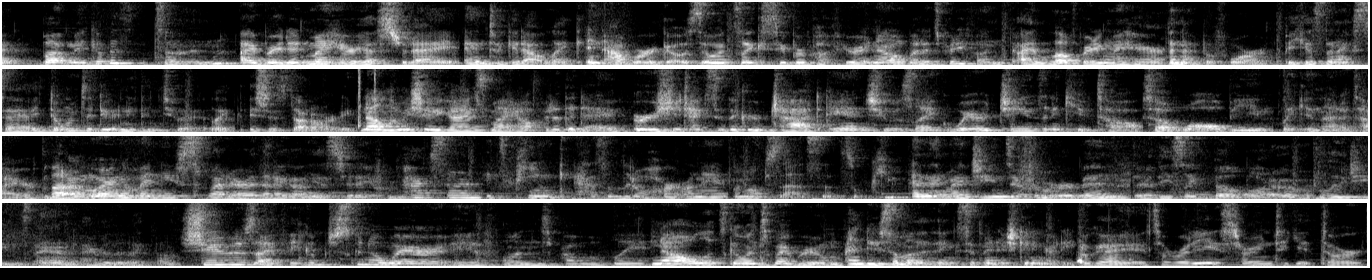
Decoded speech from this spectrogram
okay, but makeup is done. I braided my hair yesterday and took it out like an hour ago. So it's like super puffy right now, but it's pretty fun. I love braiding my hair the night before because the next day I don't have to do anything to it. Like it's just done already. Now let me show you guys my outfit of the day. Arushi texted the group chat and she was like, wear jeans and a cute top so we'll all be like in that attire. But I'm wearing my new sweater that I got yesterday from PacSun. It's pink, it has a little heart on it. I'm obsessed, that's so cute. And then my jeans are from Urban. They're these like bell-bottom blue jeans and I really like them. Shoes, I think I'm just gonna wear AF1s probably. Now let's go into my room and do some other things to finish getting ready. Okay, it's already starting to get dark,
